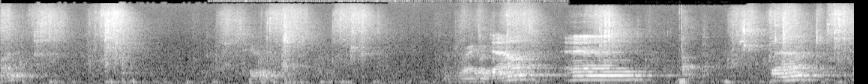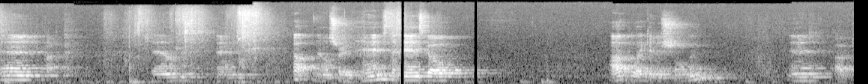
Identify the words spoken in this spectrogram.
one, two. Here I go down and up, down and up, down and up. Now I'll show you the hands. The hands go up like in a Shomen and out.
